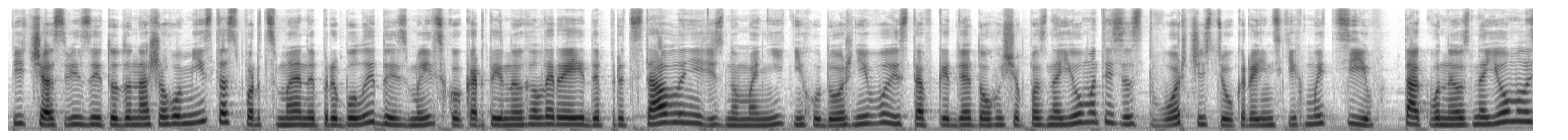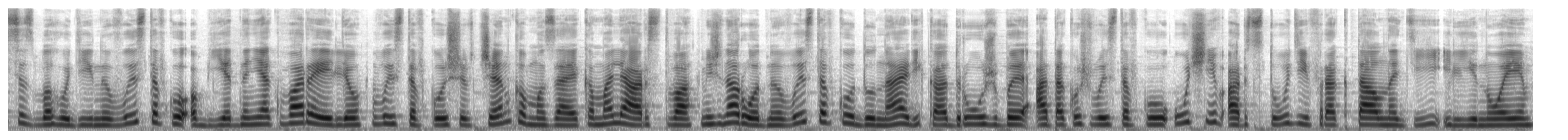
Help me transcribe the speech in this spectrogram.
Під час візиту до нашого міста спортсмени прибули до Ізмаїльської картинної галереї, де представлені різноманітні художні виставки для того, щоб познайомитися з творчістю українських митців. Так вони ознайомилися з благодійною виставкою об'єднання аквареллю, виставкою Шевченко Мозаїка малярства, міжнародною виставкою Дуна Ріка дружби, а також виставкою учнів арт-студії Фрактал Надії Ільїної.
